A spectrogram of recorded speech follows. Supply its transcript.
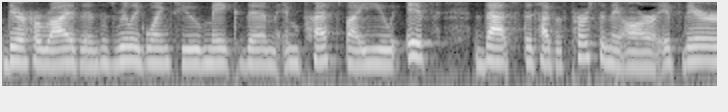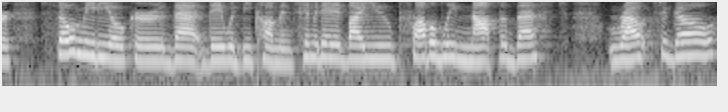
their horizons is really going to make them impressed by you if that's the type of person they are. If they're so mediocre that they would become intimidated by you, probably not the best route to go.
